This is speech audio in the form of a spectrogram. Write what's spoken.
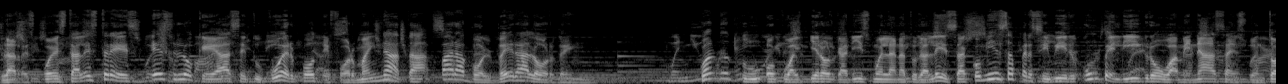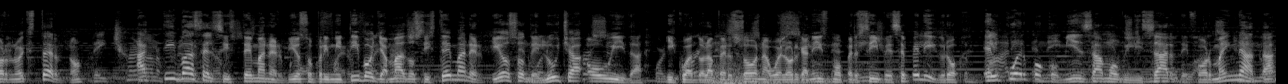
La respuesta al estrés es lo que hace tu cuerpo de forma innata para volver al orden. Cuando tú o cualquier organismo en la naturaleza comienza a percibir un peligro o amenaza en su entorno externo, activas el sistema nervioso primitivo llamado sistema nervioso de lucha o huida. Y cuando la persona o el organismo percibe ese peligro, el cuerpo comienza a movilizar de forma innata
